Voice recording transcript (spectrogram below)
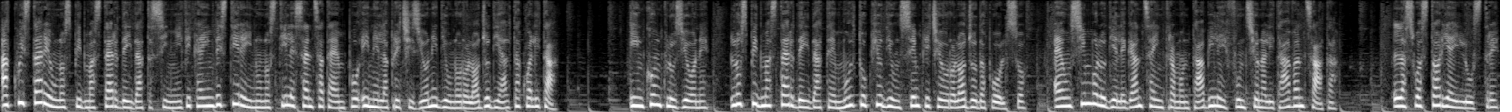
Acquistare uno Speedmaster dei DAT significa investire in uno stile senza tempo e nella precisione di un orologio di alta qualità. In conclusione, lo Speedmaster dei DAT è molto più di un semplice orologio da polso, è un simbolo di eleganza intramontabile e funzionalità avanzata. La sua storia illustre,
